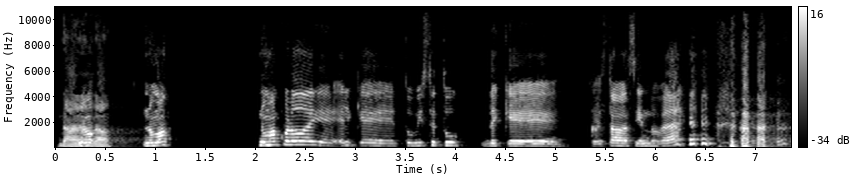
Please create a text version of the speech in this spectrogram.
No, no, no. No, me, no me acuerdo de el que tuviste tú, de que, estaba haciendo, ¿verdad?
